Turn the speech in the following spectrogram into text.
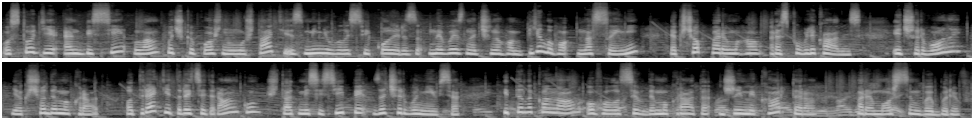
у студії NBC лампочки в кожному штаті змінювали свій колір з невизначеного білого на синій, якщо перемагав республіканець, і червоний, якщо демократ. О 3.30 ранку штат Місісіпі зачервонівся, і телеканал оголосив демократа Джиммі Картера переможцем виборів.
